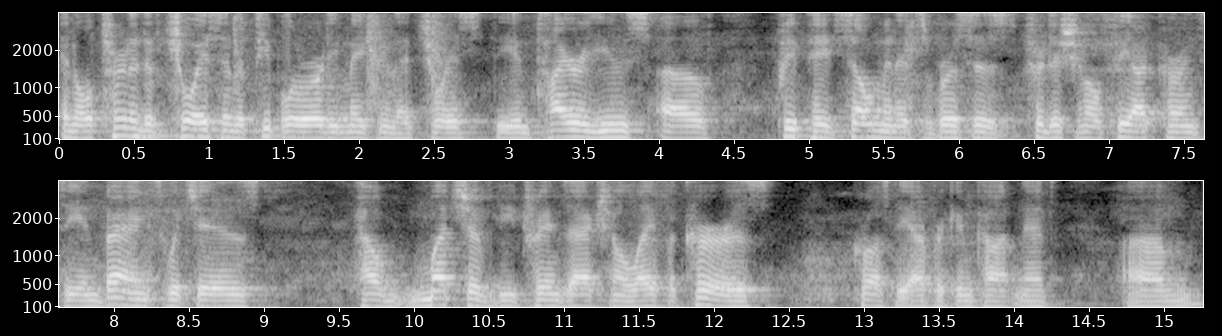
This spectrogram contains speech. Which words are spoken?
an alternative choice, and the people are already making that choice. The entire use of prepaid cell minutes versus traditional fiat currency in banks, which is how much of the transactional life occurs across the African continent. Um,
